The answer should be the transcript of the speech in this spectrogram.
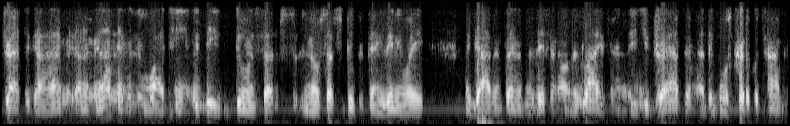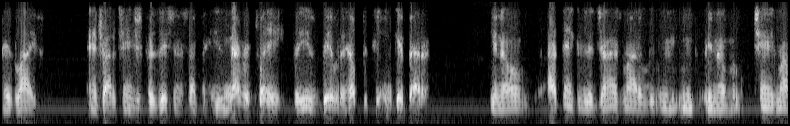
draft a guy. I mean, I mean, I never knew why teams would be doing such, you know, such stupid things. Anyway, a guy been playing a position all his life, and then you draft him at the most critical time in his life, and try to change his position or something he's never played, to even be able to help the team get better. You know, I think if the Giants might have, you know, changed my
